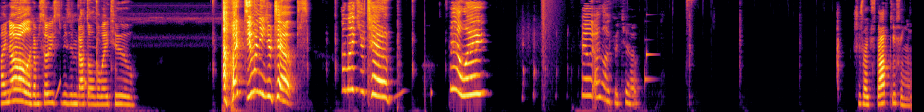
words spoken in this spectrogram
I know, like I'm so used to be zoomed out all the way too. I do need your tips. I like your tip. Billy. Billy, I like your tip. She's like, stop kissing me.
